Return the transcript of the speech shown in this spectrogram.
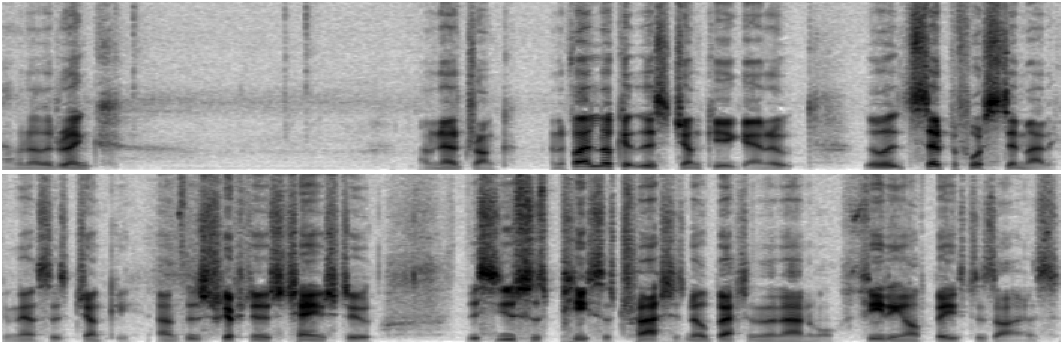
have another drink, I'm now drunk. And if I look at this junkie again, it, it said before stim addict, and now it says junkie. And the description is changed to, this useless piece of trash is no better than an animal, feeding off base desires.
